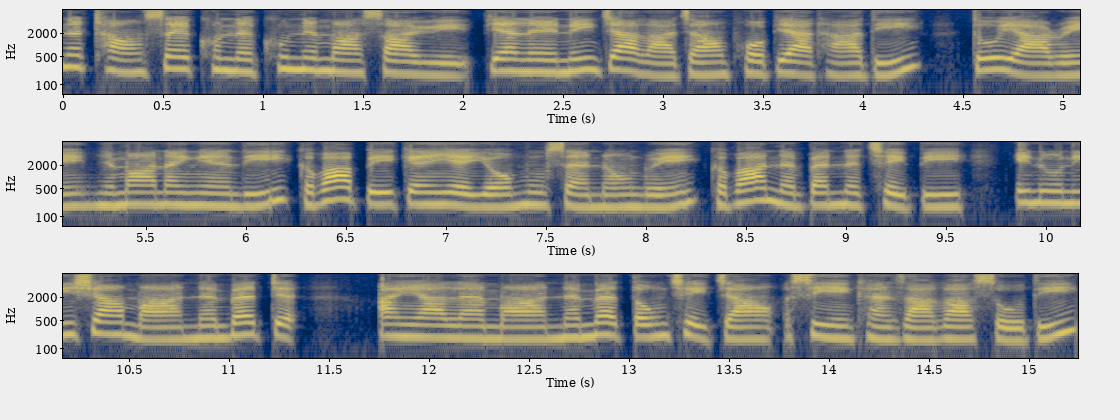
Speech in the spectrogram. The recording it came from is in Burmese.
2019ခုနှစ်မှစ၍ပြန်လည်နှိမ့်ကျလာကြောင်းဖော်ပြထားသည်တို့ရာတွင်မြန်မာနိုင်ငံသည်ကမ္ဘာပေးကမ်းရဲ့ရောမှုစံနှုန်းတွင်ကမ္ဘာနံပါတ်2ချိတ်ပြီးအင်ဒိုနီးရှားမှာနံပါတ်1အိုင်ယာလန်မှာနံပါတ်3ချိတ်ကြောင်းအစီရင်ခံစာကဆိုသည်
